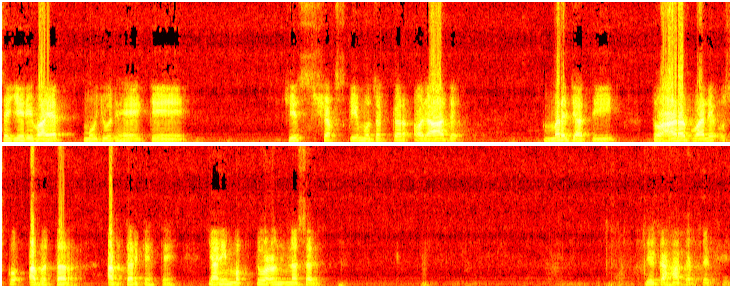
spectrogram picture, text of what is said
سے یہ روایت موجود ہے کہ جس شخص کی مذکر اولاد مر جاتی تو عرب والے اس کو ابتر ابتر کہتے یعنی مقتوع النسل۔ یہ کہا کرتے تھے۔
